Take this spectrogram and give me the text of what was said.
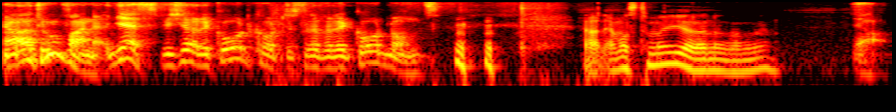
Ja, jag tror fan det. Yes, vi kör rekordkort istället för rekordlångt. Ja, det måste man ju göra någon gång. Ja.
